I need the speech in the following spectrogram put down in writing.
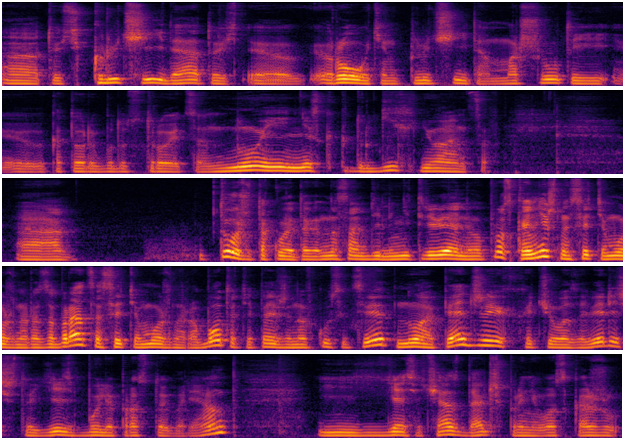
то есть ключи, да, то есть э, роутинг, ключи, там, маршруты, э, которые будут строиться, ну и несколько других нюансов. А, тоже такой, это на самом деле нетривиальный вопрос. Конечно, с этим можно разобраться, с этим можно работать, опять же, на вкус и цвет, но опять же, хочу вас заверить, что есть более простой вариант, и я сейчас дальше про него скажу.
